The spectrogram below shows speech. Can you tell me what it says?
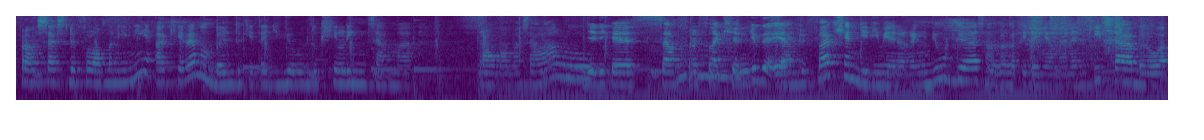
proses development ini akhirnya membantu kita juga untuk healing sama trauma masa lalu Jadi kayak self reflection juga ya. self reflection jadi mirroring juga sama Hmm. ketidaknyamanan kita bahwa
